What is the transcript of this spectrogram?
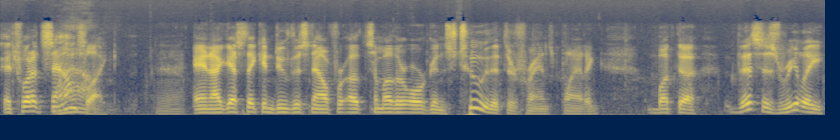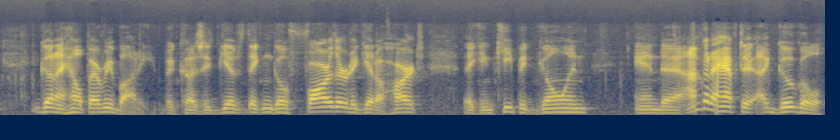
It's what it sounds wow. like. Yeah. And I guess they can do this now for uh, some other organs too that they're transplanting. But uh, this is really going to help everybody because it gives they can go farther to get a heart. They can keep it going. And uh, I'm going to have to uh, Google.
